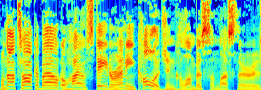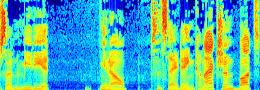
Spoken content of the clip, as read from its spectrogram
We'll not talk about Ohio State or any college in Columbus unless there is an immediate, you know, Cincinnati Dayton connection, but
